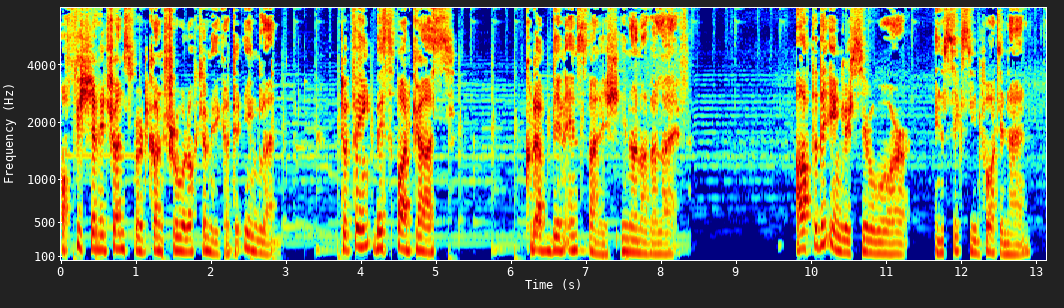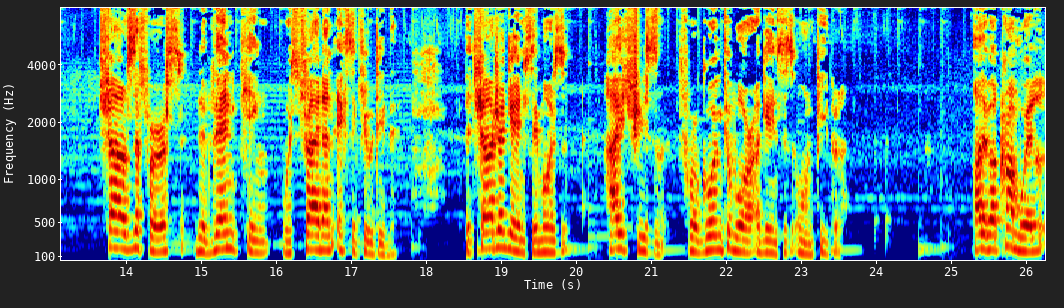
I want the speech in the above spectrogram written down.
officially transferred control of Jamaica to England. To think this podcast could have been in Spanish in another life. After the English Civil War in 1649, Charles I, the then king, was tried and executed. The charge against him was high treason for going to war against his own people. Oliver Cromwell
